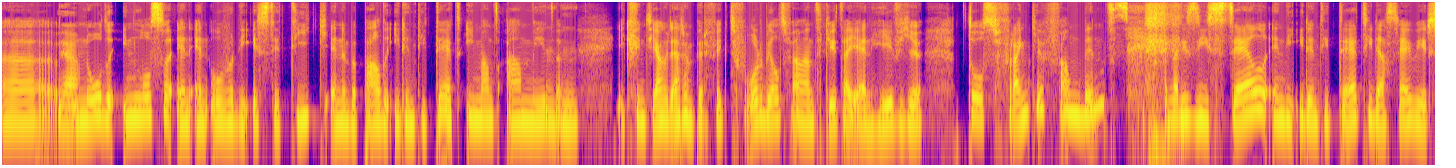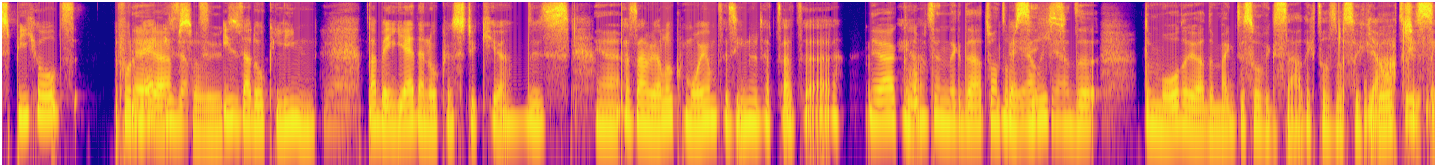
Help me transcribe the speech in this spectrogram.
uh, noden inlossen en, en over die esthetiek en een bepaalde identiteit iemand aanmeten. Mhm. Ik vind jou daar een perfect voorbeeld van, want ik weet dat jij een hevige Toos Frankje fan bent. En dat is die stijl en die identiteit die dat zij weerspiegelt. Voor mij is, dat, is dat ook lean. Dat ben jij dan ook een stukje. Dus dat is dan wel ook mooi om te zien hoe dat... dat uh, ja, klopt inderdaad. Want op zich, ja, de, de mode, ja, de markt is zo verzadigd als dat ze groot ja, is.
